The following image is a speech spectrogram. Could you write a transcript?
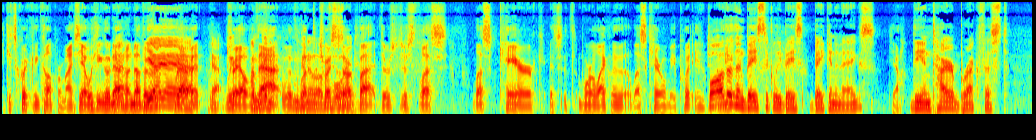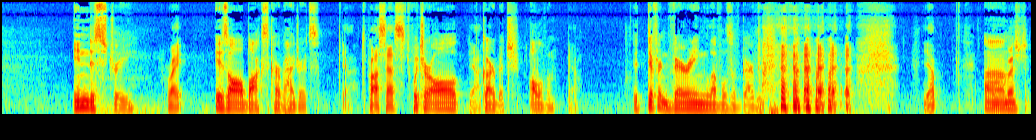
It gets quickly compromised. Yeah, we can go down Yeah. another Yeah, yeah, rabbit trail with I'm gonna- that, with I'm what the choices are. But there's just less less care. It's, it's more likely that less care will be put into. Well, the other meal. than basically base, bacon and eggs, Yeah. the entire breakfast industry right, is all boxed carbohydrates, yeah, it's processed, which are all Yeah. garbage, all of them. yeah, At different varying levels of garbage. yep. No Um, question.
